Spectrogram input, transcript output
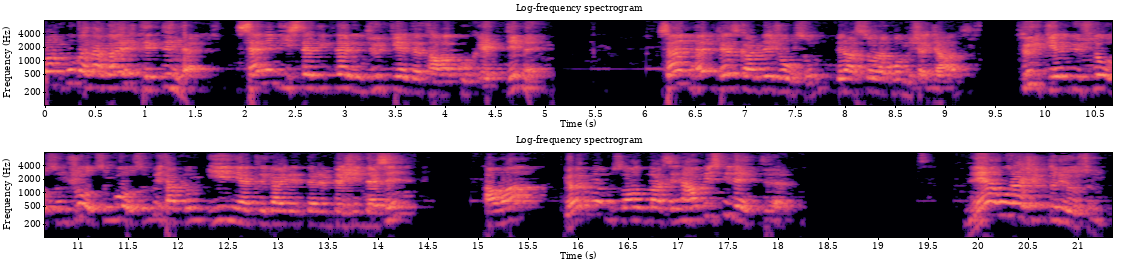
Bak bu kadar gayret ettin de senin istediklerin Türkiye'de tahakkuk etti mi? Sen herkes kardeş olsun, biraz sonra konuşacağız. Türkiye güçlü olsun, şu olsun, bu olsun bir takım iyi niyetli gayretlerin peşindesin. Ama görmüyor musun Allah seni hapis bile ettiler. Neye uğraşıp duruyorsun?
